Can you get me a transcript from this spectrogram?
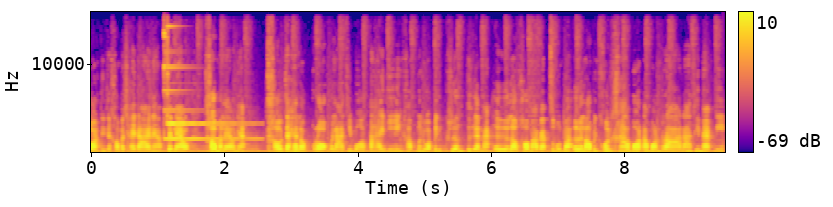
ก่อนถึงจะเข้ามาใช้ได้นะครับเสร็จแล้วเข้ามาแล้วเนี่ยเขาจะให้เรากรอกเวลาที่บอสตายเองครับ เหมือนว่าเป็นเครื่องเตือนอะเออเราเข้ามาแบบสมมติว่าเออเราเป็นคนฆ่าบอสอมอนรานะที่แมปนี้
